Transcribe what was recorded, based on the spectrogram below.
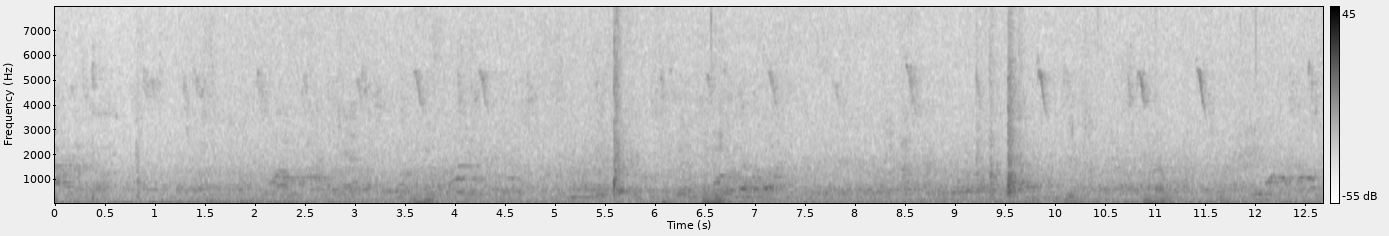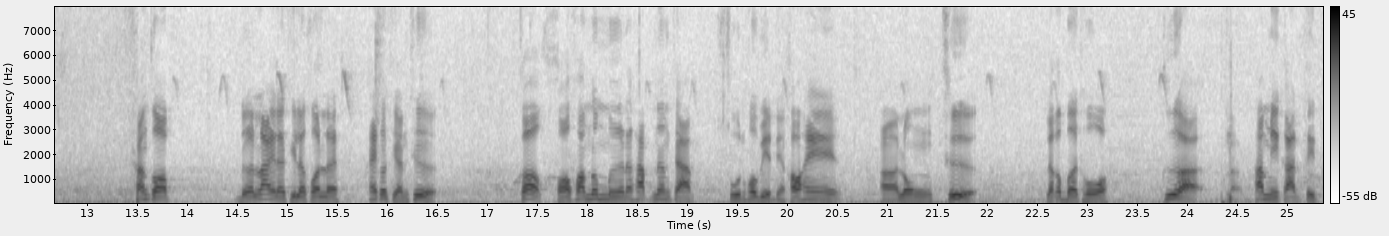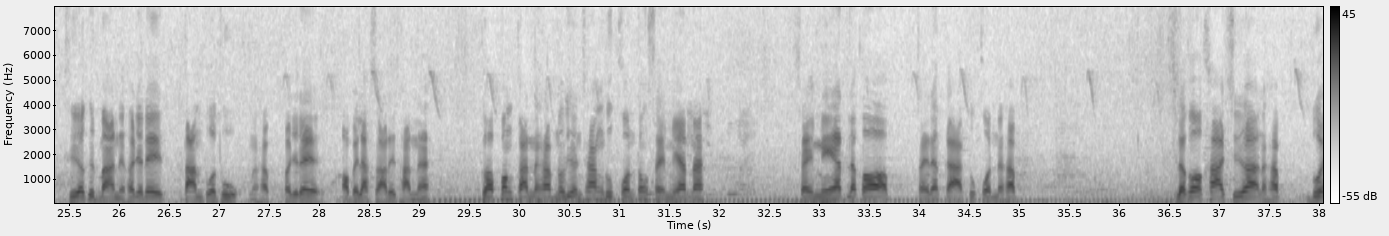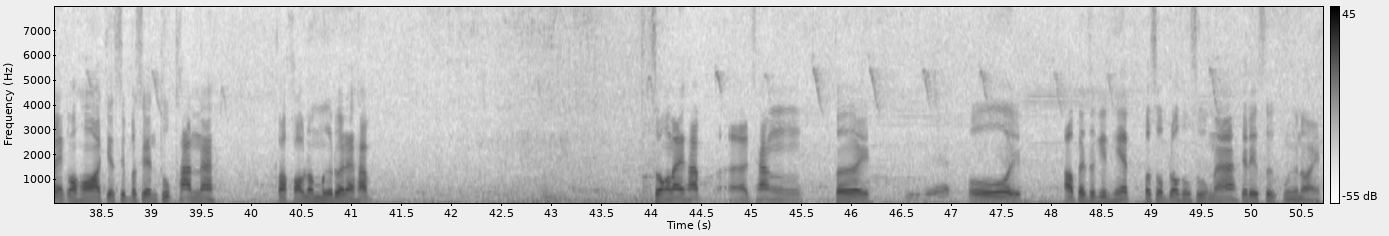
ช่างกบเดินไล่เลยทีละคนเลย ให้เขาเขียนชื่อ ก็ขอความร่วมมือนะครับ เนื่องจากศูนย์โควิดเนี่ยเขาให้ลงชื่อ แล้วก็เบอร์โทร เพื่อถ้ามีการติดเชื้อขึ้นมาเนี่ยเขาจะได้ตามตัวถูกนะครับเขาจะได้เอาไปรักษาได้ทันนะ ก็ป้องกันนะครับนักเรียนช่างทุกคนต้องใส่แมสนะ ใส่แมสแล้วก็ใส่หน้ากากทุกคนนะครับ แล้วก็ฆ่าเชื้อนะครับ ด้วยแอลกอฮอล์70%ทุกท่านนะ ก็ขอร่วมมือด้วยนะครับ ทรงอะไรครับช่างเตยโอ้ย เอาเป็นสกินเฮดผสมรองทรงสูงนะ จะได้ฝึกมือหน่อย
